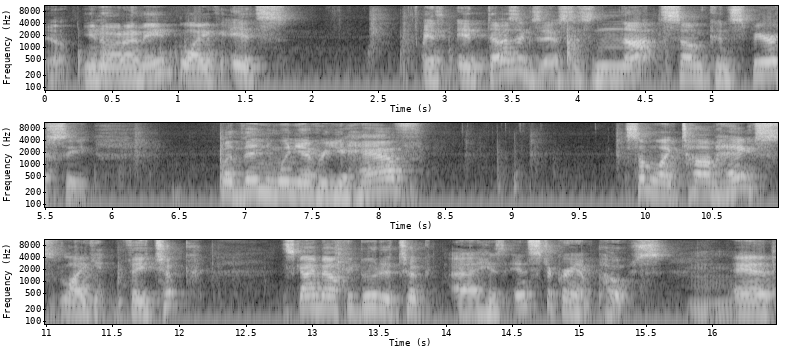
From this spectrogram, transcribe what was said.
Yep. You know what I mean? Like it's it, it does exist. It's not some conspiracy. But then whenever you have someone like Tom Hanks, like they took this guy Mouthy Buddha took uh, his Instagram posts, and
